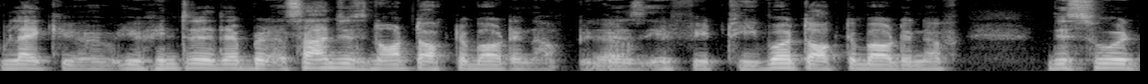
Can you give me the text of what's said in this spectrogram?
like you, you hinted at it, but Assange is not talked about enough because if it he were talked about enough, this would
